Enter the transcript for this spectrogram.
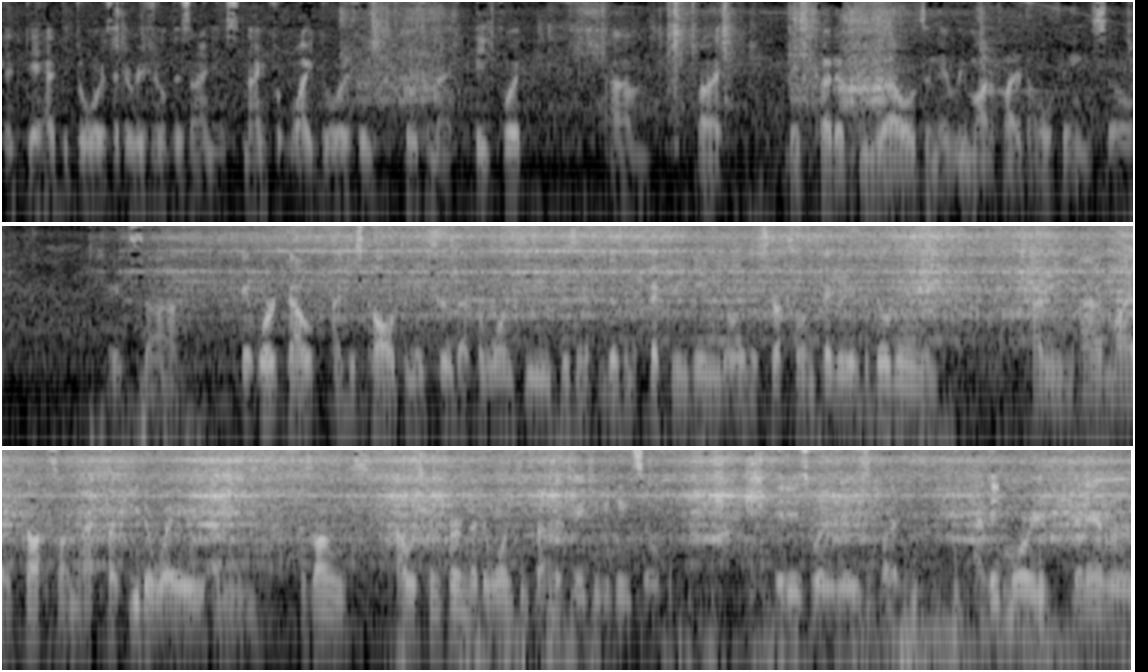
That they had the doors, that original design is nine foot wide doors. They built them at eight foot. Um, but they've cut a few welds and they remodified the whole thing. So it's, uh, it worked out. I just called to make sure that the warranty doesn't doesn't affect anything or the structural integrity of the building. And I mean, I have my thoughts on that. But either way, I mean, as long as I was confirmed that the warranty's not going to change anything, so it is what it is. But I think more than ever,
